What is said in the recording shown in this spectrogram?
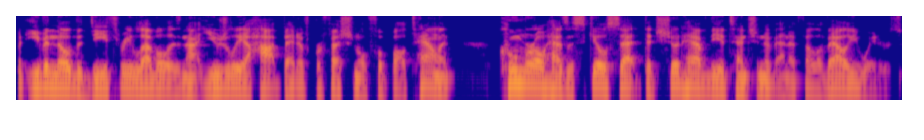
But even though the D3 level is not usually a hotbed of professional football talent, Kumerow has a skill set that should have the attention of NFL evaluators.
